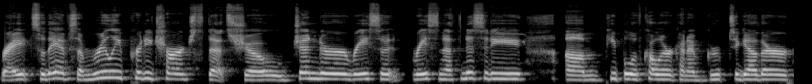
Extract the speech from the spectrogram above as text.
right? So they have some really pretty charts that show gender, race, race and ethnicity, um, people of color kind of grouped together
